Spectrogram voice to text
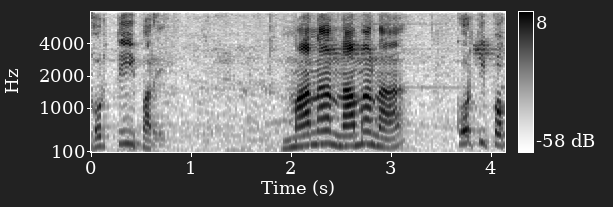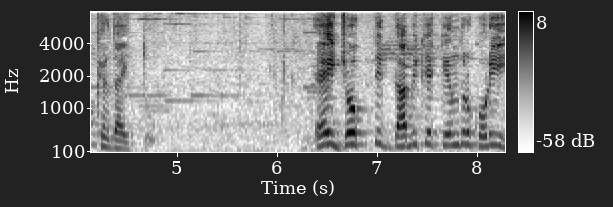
ধরতেই পারে। মানা না মানা কর্তৃপক্ষের দায়িত্ব। এই যৌক্তিক দাবিকে কেন্দ্র করেই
